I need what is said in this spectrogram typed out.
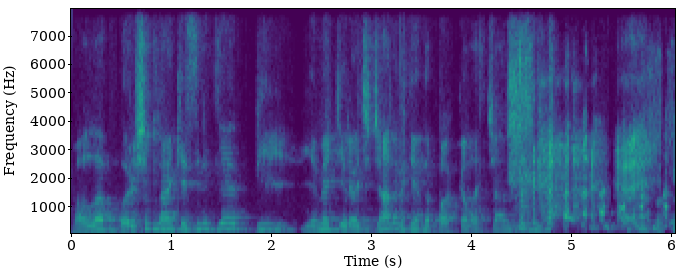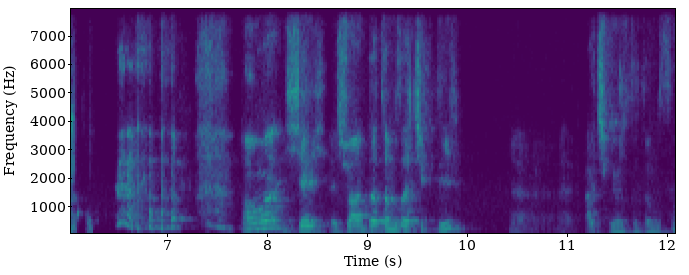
Valla Barış'ın ben kesinlikle bir yemek yeri açacağını ve yanında bakkal açacağını Ama şey şu an datamız açık değil. E, açmıyoruz datamızı.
